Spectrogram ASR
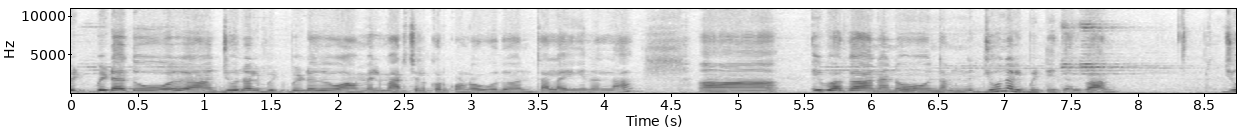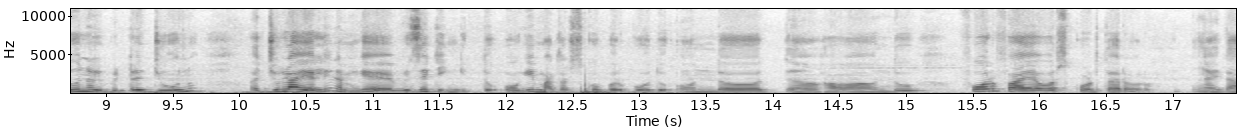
ಬಿಟ್ಬಿಡೋದು ಜೂನಲ್ಲಿ ಬಿಟ್ಬಿಡೋದು, ಆಮೇಲೆ ಮಾರ್ಚಲ್ಲಿ ಕರ್ಕೊಂಡು ಹೋಗೋದು ಅಂತಲ್ಲ ಏನಲ್ಲ. ಇವಾಗ ನಾನು ನಮ್ಮ ಜೂನಲ್ಲಿ ಬಿಟ್ಟಿದ್ದಲ್ವಾ ಜೂನಲ್ಲಿ ಬಿಟ್ಟರೆ ಜೂನು ಜುಲೈಯಲ್ಲಿ ನಮಗೆ ವಿಸಿಟಿಂಗ್ ಇತ್ತು. ಹೋಗಿ ಮಾತಾಡ್ಸ್ಕೊಬರ್ಬೋದು ಒಂದು ಹ- ಒಂದು ಫೋರ್ ಫೈವ್ ಅವರ್ಸ್ ಕೊಡ್ತಾರೆ ಅವರು ಆಯಿತಾ?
